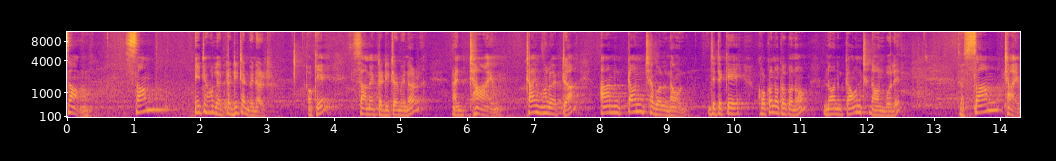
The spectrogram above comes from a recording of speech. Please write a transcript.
Some some এটা হলো একটা ডিটারমিনার ওকে সাম একটা ডিটারমিনার অ্যান্ড টাইম টাইম হলো একটা আনকাউন্টেবল নাউন যেটাকে কখনো কখনো নন কাউন্ট নাউন বলে। তো সাম টাইম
